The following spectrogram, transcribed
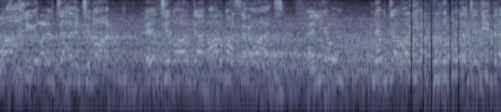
وأخيرا انتهى الانتظار. انتظار دام أربع سنوات. اليوم نبدأ وإياكم بطولة جديدة.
